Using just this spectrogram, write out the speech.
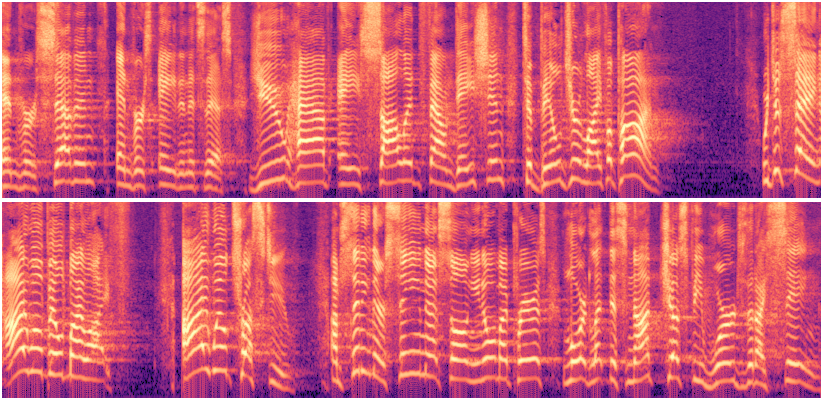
and verse 7 and verse 8 and it's this. You have a solid foundation to build your life upon. We're just saying, I will build my life. I will trust you. I'm sitting there singing that song. You know what my prayer is? Lord, let this not just be words that I sing,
